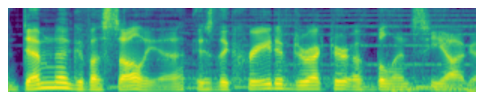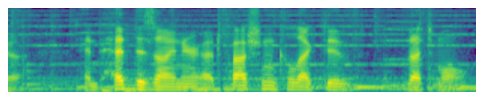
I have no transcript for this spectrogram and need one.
Demna Gvasalia is the creative director of Balenciaga and head designer at fashion collective Vetements.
